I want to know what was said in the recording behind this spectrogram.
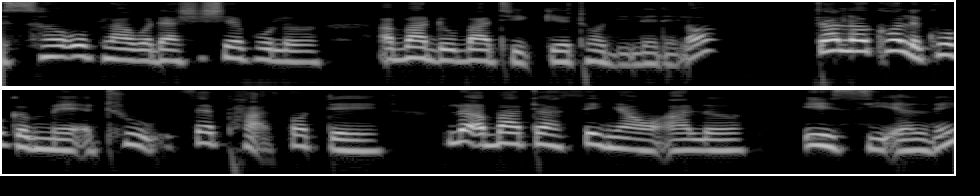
အဆောအဖလာဝဒါရှရှဲဖိုလအဘဒိုဘတီကေထောဒီလေနေလောတလခေါ်လေခုကမဲအထုဆက်ဖသော့တဲလော့အဘတာစညာအောင်အားလ ACL နေ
